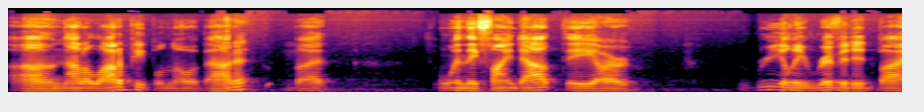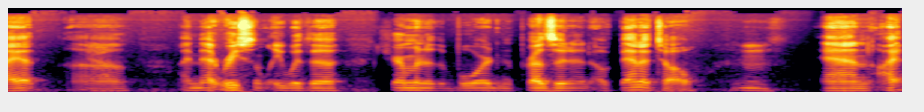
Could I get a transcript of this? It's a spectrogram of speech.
Uh, not a lot of people know about it, but when they find out, they are really riveted by it. Uh, I met recently with the chairman of the board and president of Beneteau, and I,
